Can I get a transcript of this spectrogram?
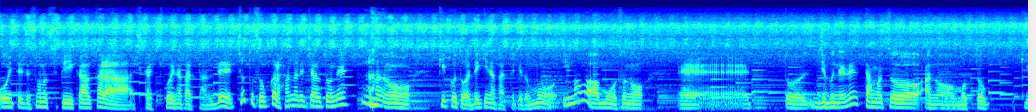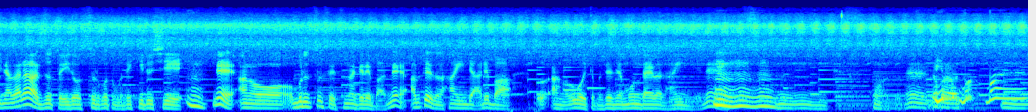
置いててそのスピーカーからしか聞こえなかったんでちょっとそこから離れちゃうとね、うん。あの聞くことができなかったけども今はもうその、えーっと自分でね端末をあの持っと聞きながらずっと移動することもできるし、うん。ね、あの Bluetooth でつなげればねある程度の範囲であればうあの動いても全然問題がないんでね。うんうんうん。うんうんそうなんですよね。だから、今ま前、うん。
